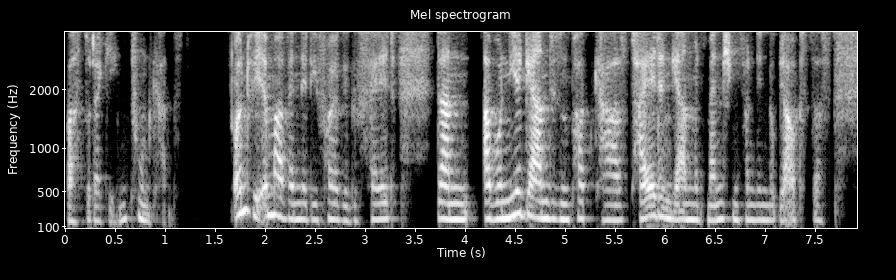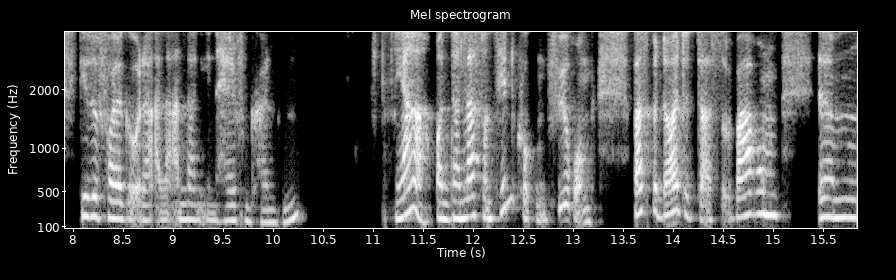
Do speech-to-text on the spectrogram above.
was du dagegen tun kannst. Und wie immer, wenn dir die Folge gefällt, dann abonnier gern diesen Podcast, teile den gern mit Menschen, von denen du glaubst, dass diese Folge oder alle anderen ihnen helfen könnten. Ja, und dann lass uns hingucken. Führung. Was bedeutet das? Warum ähm,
